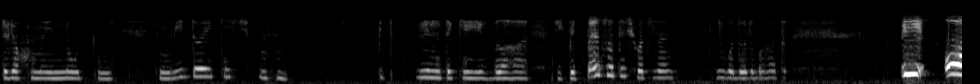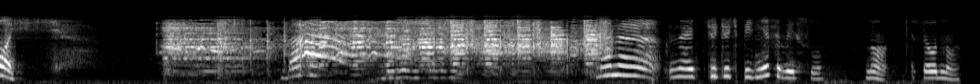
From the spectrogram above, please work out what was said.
трьохминутні відео якісь. Під, він такий блага всіх підписуватись, хоч за його дуже багато. І ось. Дата. У мене навіть чуть-чуть пізніше вийшло, но все одно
